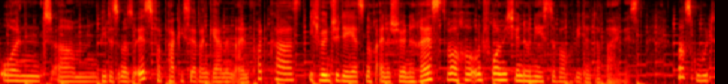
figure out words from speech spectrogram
Und ähm, wie das immer so ist, verpacke ich es ja dann gerne in einen Podcast. Ich wünsche dir jetzt noch eine schöne Restwoche und freue mich, wenn du nächste Woche wieder dabei bist. Mach's gut,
